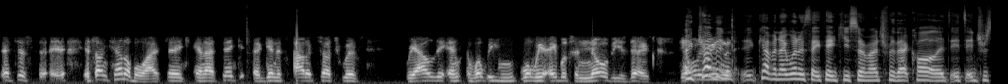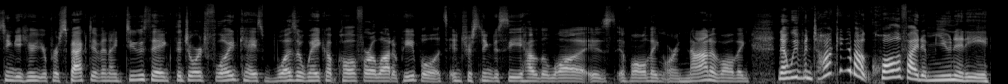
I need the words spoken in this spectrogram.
It just it's untenable, I think, and I think again it's out of touch with reality and what we what we're able to know these days. The Kevin, Kevin, I want to say thank you so much for that call. It, it's interesting to hear your perspective, and I do think the George Floyd case was a wake up call for a lot of people. It's interesting to see how the law is evolving or not evolving. Now we've been talking about qualified immunity.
